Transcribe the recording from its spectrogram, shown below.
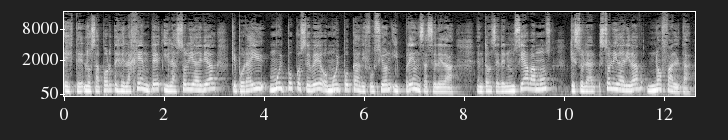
este, los aportes de la gente y la solidaridad que por ahí muy poco se ve o muy poca difusión y prensa se le da. Entonces denunciábamos que solidaridad no falta.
